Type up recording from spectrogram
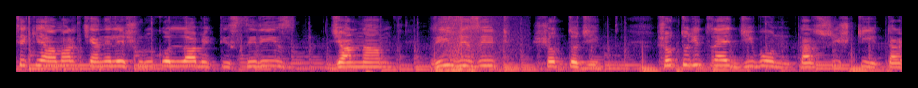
থেকে আমার চ্যানেলে শুরু করলাম একটি সিরিজ, যার নাম রিভিজিট সত্যজিৎ। সত্যজিৎ রায়ের জীবন, তার সৃষ্টি, তার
